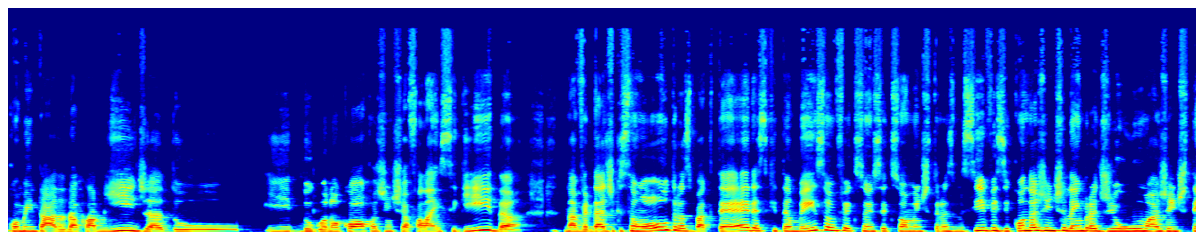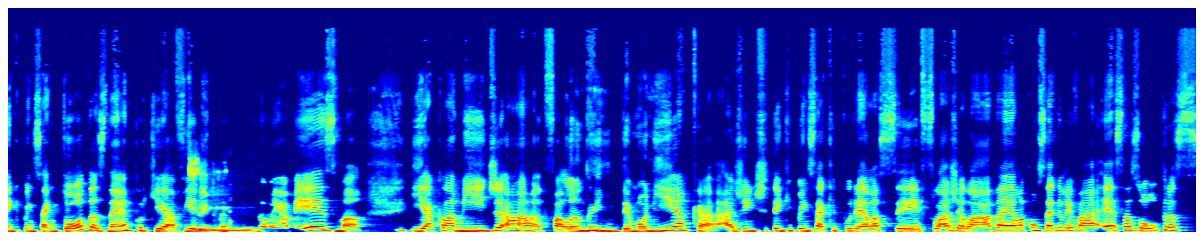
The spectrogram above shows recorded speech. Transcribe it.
comentado da clamídia, do e do gonococo a gente ia falar em seguida, na verdade que são outras bactérias que também são infecções sexualmente transmissíveis e quando a gente lembra de uma, a gente tem que pensar em todas, né? Porque a via Sim. de transmissão é a mesma. E a clamídia, falando em demoníaca, a gente tem que pensar que por ela ser flagelada, ela consegue levar essas outras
